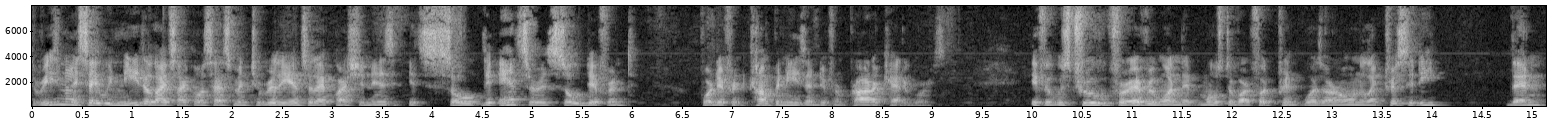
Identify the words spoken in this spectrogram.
the reason I say we need a life cycle assessment to really answer that question is it's so the answer is so different for different companies and different product categories if it was true for everyone that most of our footprint was our own electricity, then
